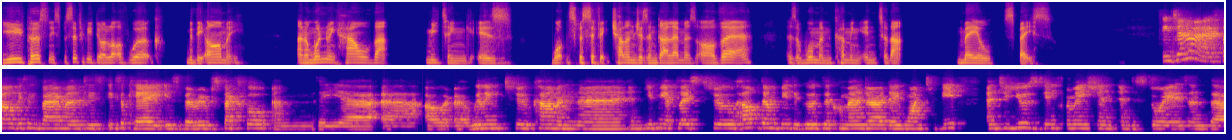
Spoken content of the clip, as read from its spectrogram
You personally, specifically, do a lot of work with the army. And I'm wondering how that meeting is, what the specific challenges and dilemmas are there as a woman coming into that male space? In general, I felt this environment is, is okay, is very respectful, and they uh, uh, are uh, willing to come and uh, and give me a place to help them be the good the commander they want to be, and to use the information and the stories and the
